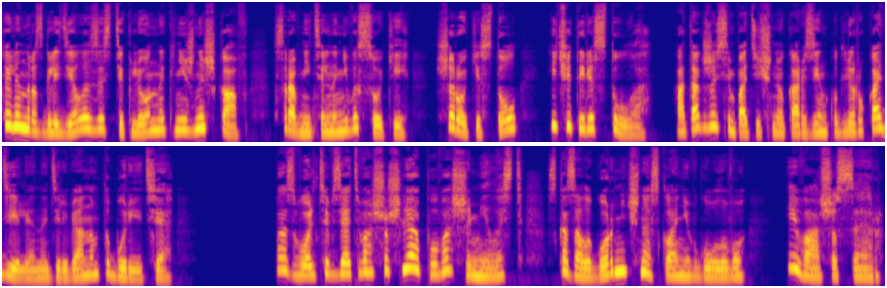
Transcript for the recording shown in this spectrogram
Хелен разглядела застекленный книжный шкаф, сравнительно невысокий, широкий стол и четыре стула, а также симпатичную корзинку для рукоделия на деревянном табурете. «Позвольте взять вашу шляпу, ваша милость», — сказала горничная, склонив голову. «И вашу, сэр».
